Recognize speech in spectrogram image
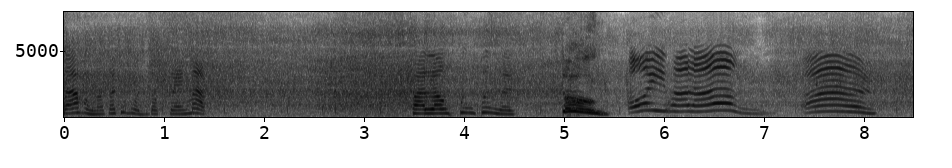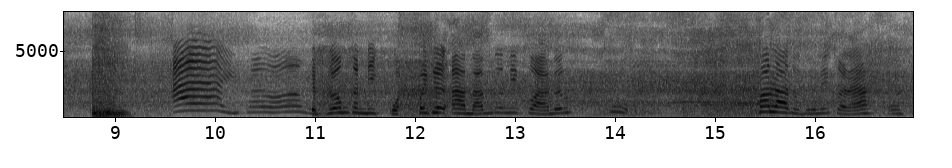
บ้านของเราก็จะฝนตกแรงมาก พาลองพึ่งพึ่งๆเลย ตึงโอ้ยพาลองอ้ายอ้ายพาลองเก็บร่มกันดีกว่า ไปเดินอาบน้ำกันดีกว่าเนอะลูกพ่อลาอยู่ตรงนี้ก่อนนะ โอเค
